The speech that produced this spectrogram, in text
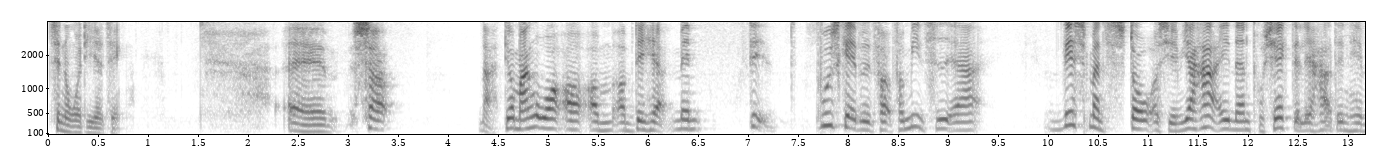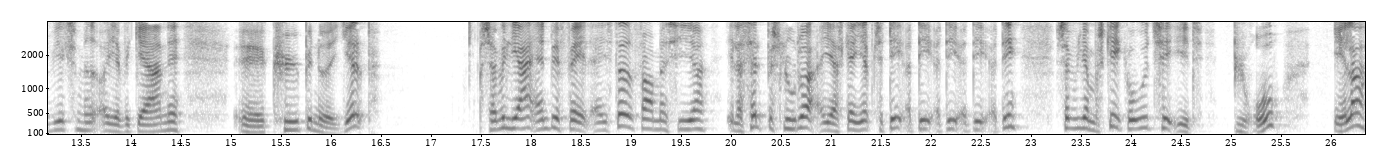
til nogle af de her ting. Øh, så, nej, det var mange ord om, om det her, men det, budskabet fra, fra min side er, hvis man står og siger, jeg har et eller andet projekt, eller jeg har den her virksomhed, og jeg vil gerne øh, købe noget hjælp, så vil jeg anbefale, at i stedet for at man siger, eller selv beslutter, at jeg skal have hjælp til det og det og det og det og det, så vil jeg måske gå ud til et bureau, eller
